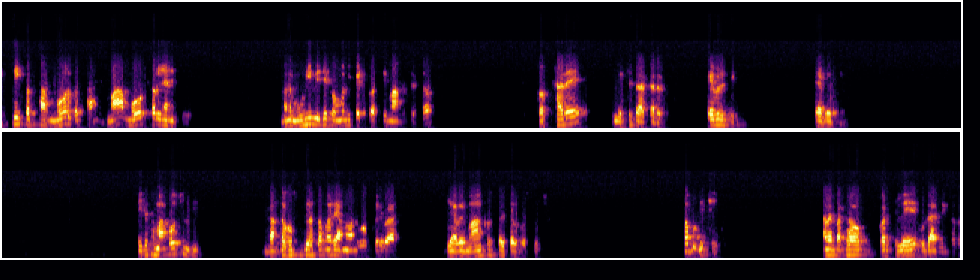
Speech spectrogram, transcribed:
ଏତିକି କଥା ମୋର କଥା ମା ମୋ ଠାରୁ ଜାଣିଥିବେ ମାନେ ମୁଁ ହିଁ ନିଜେ କମ୍ୟୁନିକେଟ୍ କରିଛି ମାଙ୍କ ସହିତ so ଲିଖିତ ଆକାରରେ kar everything ଏଇ କଥା ତ ମା କହୁଛନ୍ତି ଦାନ୍ତ ଘଷୁଥିବା ସମୟରେ ଆମେ ଅନୁଭବ କରିବା ଯେ ଆମେ ମାଙ୍କ ସହିତ ଘଷୁଛୁ ସବୁ କିଛି ଆମେ ପାଠ କରିଥିଲେ ଉଦାହରଣଙ୍କର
